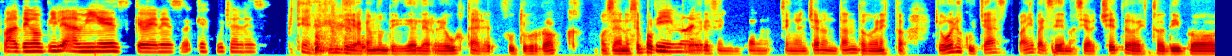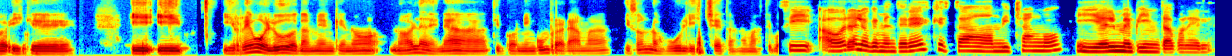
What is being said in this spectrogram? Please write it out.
Pa, tengo pila de amigues que ven eso, que escuchan eso. ¿Viste que a la gente de acá en Montevideo le re gusta el Futurock? O sea, no sé por qué Sí, los se engancharon, se engancharon tanto con esto. Que vos lo escuchás, a mí me parece demasiado cheto esto, tipo, y que. Y, y, y re boludo también, que no, no habla de nada, tipo, ningún programa, y son unos bullies chetos nomás, tipo. Sí, ahora lo que me enteré es que está Andy Chango y él me pinta con él.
